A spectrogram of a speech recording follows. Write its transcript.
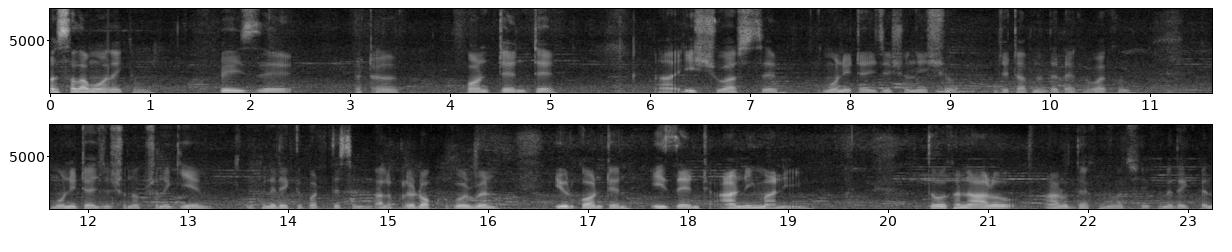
আসসালামু আলাইকুম। পেজে একটা কন্টেন্টে ইস্যু আসছে মনিটাইজেশন ইস্যু যেটা আপনাদের দেখাবো এখন। মনিটাইজেশন অপশানে গিয়ে এখানে দেখতে পারতেছেন, ভালো করে লক্ষ্য করবেন your content isn't earning money তো এখানে আরও আরও দেখানো আছে, এখানে দেখবেন।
